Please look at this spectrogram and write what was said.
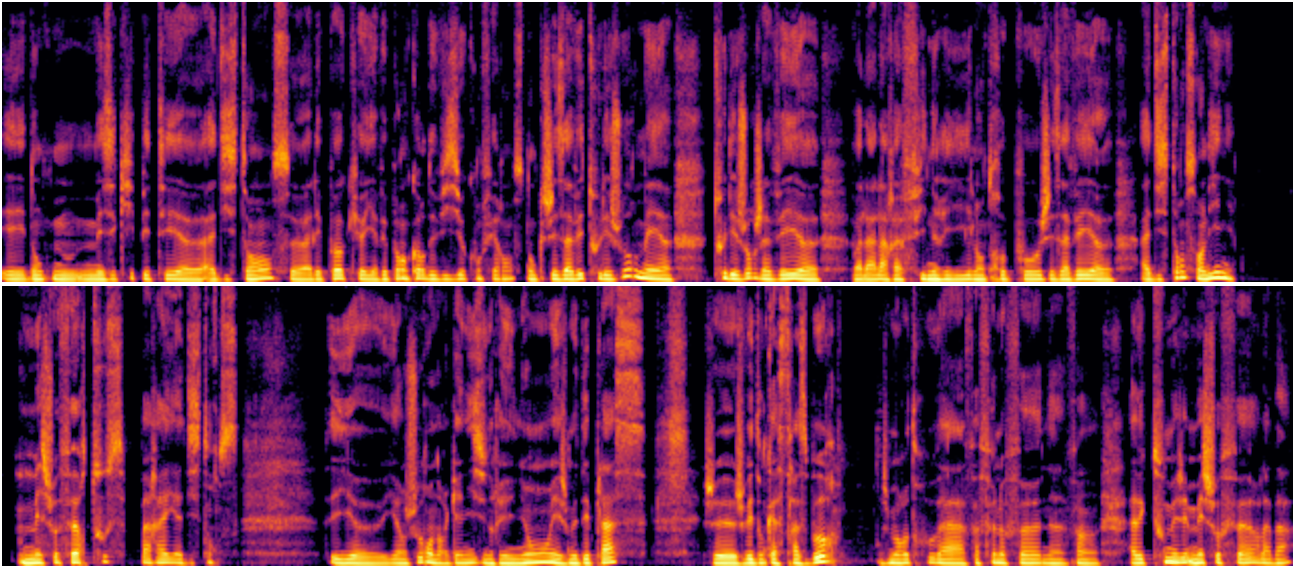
Et donc, mes équipes étaient euh, à distance. Euh, à l'époque, il n'y avait pas encore de visioconférence. Donc, je les avais tous les jours, mais tous les jours, j'avais voilà, la raffinerie, l'entrepôt, je les avais à distance, en ligne. Mes chauffeurs, tous pareil, à distance. Et, et un jour, on organise une réunion et je me déplace. Je, je vais donc à Strasbourg je me retrouve à Pfaffenhofen, enfin, avec tous mes, chauffeurs là-bas.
